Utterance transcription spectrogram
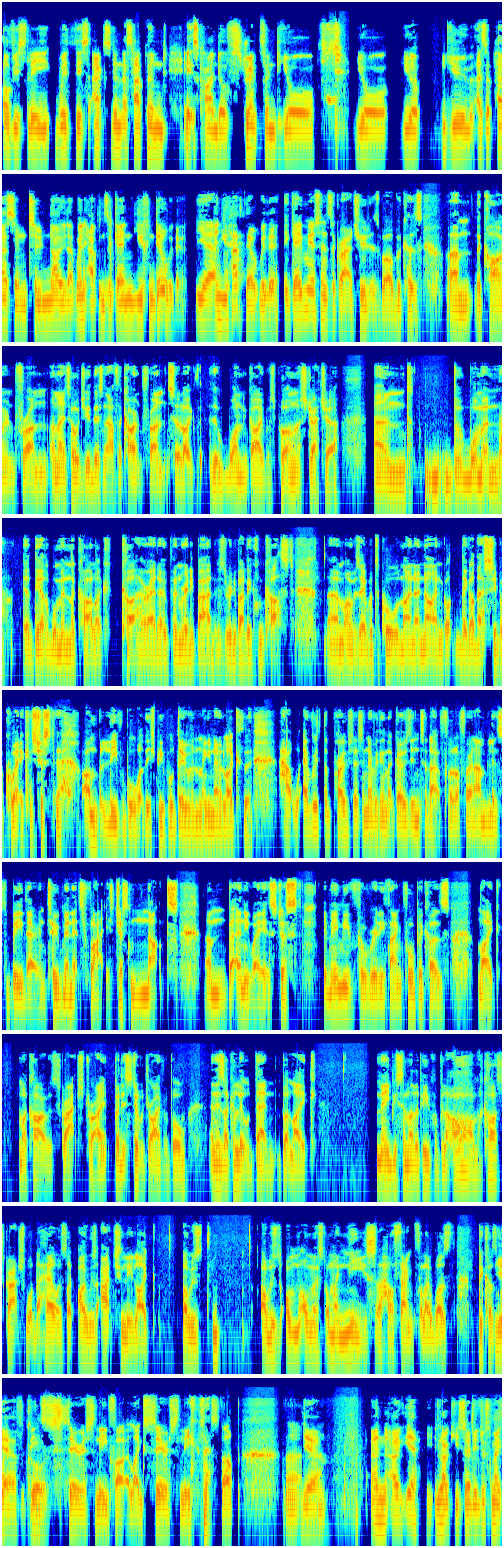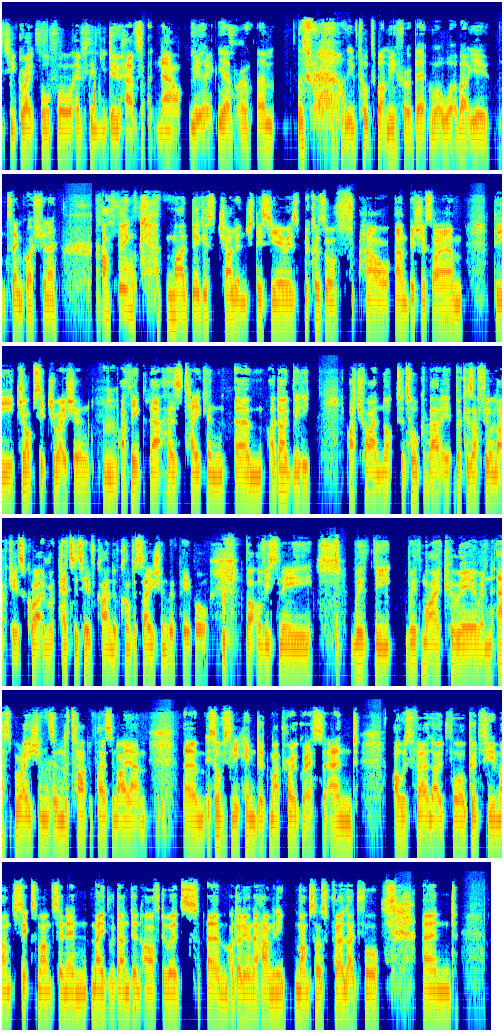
obviously, with this accident that's happened, it's kind of strengthened your your your you as a person to know that when it happens again, you can deal with it. Yeah. And you have dealt with it. It gave me a sense of gratitude as well because um, the car in front, and I told you this now, the car in front, so like the, the one guy was put on a stretcher and the woman, the other woman in the car, like cut her head open really bad. Was really badly concussed. Um, I was able to call 909. Got they got there super quick. It's just uh, unbelievable what these people do, and you know, like the how every the process and everything that goes into that for for an ambulance to be there in two minutes flat is just nuts. Um, but anyway, it's just it made me feel really thankful because like my car was scratched, right, but it's still drivable, and there's like a little dent, but like maybe some other people would be like, "Oh, my car scratched. What the hell?" It's like I was actually like, I was, I was on, almost on my knees. How thankful I was because yeah, I've been seriously, like seriously messed up. Uh, yeah, and uh, yeah, like you said, it just makes you grateful for everything you do have now. Really, yeah, yeah bro. Um, you've talked about me for a bit. What, what about you? Same question, eh? I think my biggest challenge this year is because of how ambitious I am, the job situation. Mm. I think that has taken, um, I don't really, I try not to talk about it because I feel like it's quite a repetitive kind of conversation with people. But obviously, with the with my career and aspirations and the type of person I am, um, it's obviously hindered my progress. And I was furloughed for a good few months, six months, and then made redundant afterwards. Um, I don't even know how many months I was furloughed for. And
